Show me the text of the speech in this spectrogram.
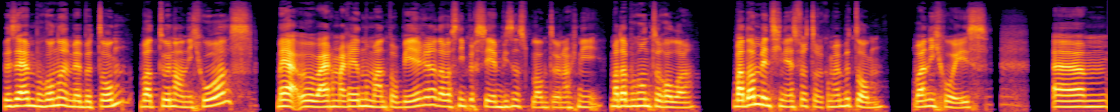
We zijn begonnen met beton, wat toen al niet goed was. Maar ja, we waren maar helemaal aan het proberen. Dat was niet per se een businessplan toen nog niet. Maar dat begon te rollen. Maar dan ben je ineens vertrokken met beton, wat niet goed is. Ehm,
